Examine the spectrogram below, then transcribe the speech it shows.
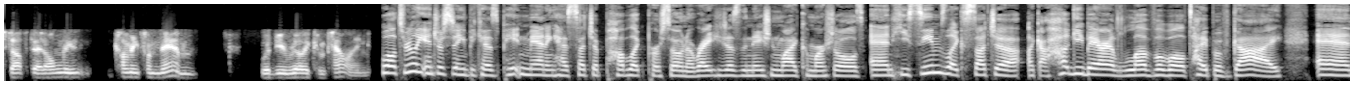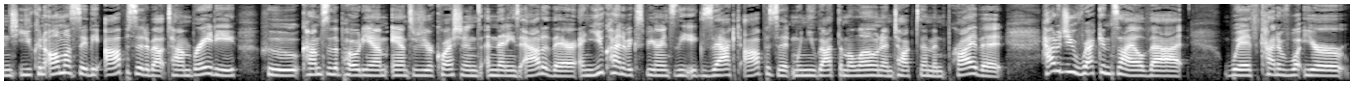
stuff that only coming from them would be really compelling. Well, it's really interesting because Peyton Manning has such a public persona, right? He does the nationwide commercials and he seems like such a like a huggy bear, lovable type of guy. And you can almost say the opposite about Tom Brady, who comes to the podium, answers your questions, and then he's out of there. And you kind of experience the exact opposite when you got them alone and talked to them in private. How did you reconcile that with kind of what your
